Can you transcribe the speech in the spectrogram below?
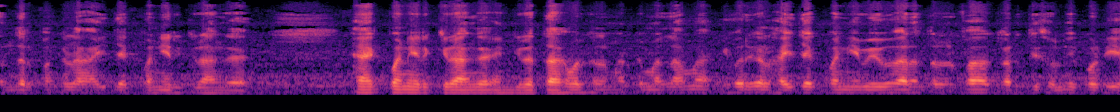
சந்தர்ப்பங்களை ஹைஜாக் பண்ணியிருக்கிறாங்க ஹேக் பண்ணியிருக்கிறாங்க என்கிற தகவல்கள் மட்டுமல்லாமல் இவர்கள் ஹைஜாக் பண்ணிய விவகாரம் தொடர்பாக கருத்து சொல்லக்கூடிய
